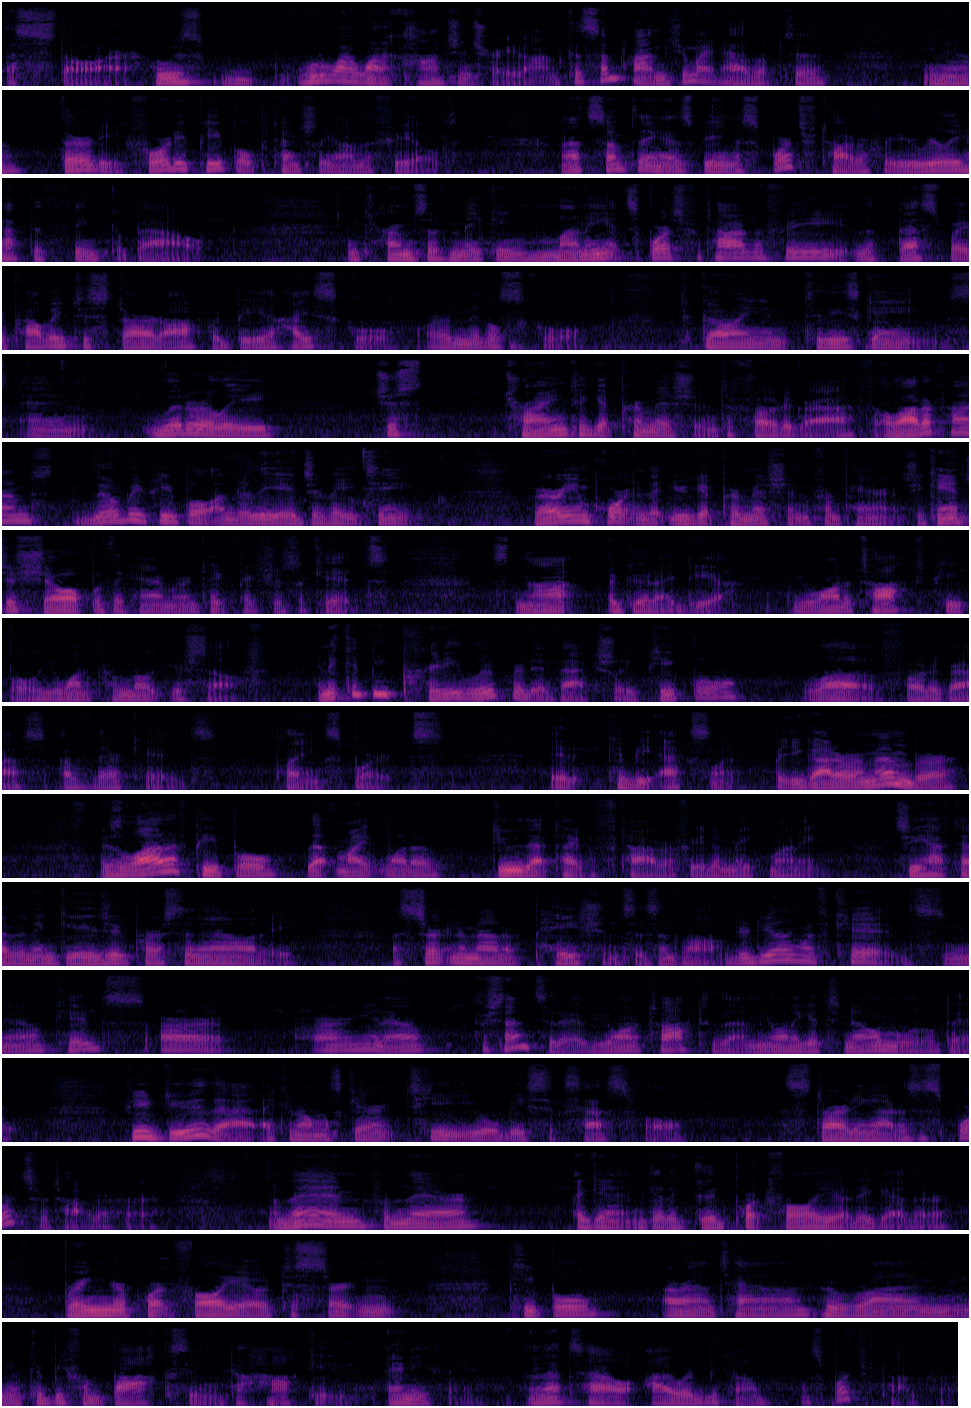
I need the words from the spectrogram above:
a star? Who's who do I want to concentrate on? Because sometimes you might have up to, you know, 30, 40 people potentially on the field. And that's something as being a sports photographer you really have to think about. In terms of making money at sports photography, the best way probably to start off would be a high school or a middle school, to going into these games and literally just trying to get permission to photograph. A lot of times there'll be people under the age of 18 very important that you get permission from parents. You can't just show up with a camera and take pictures of kids. It's not a good idea. You want to talk to people, you want to promote yourself. And it can be pretty lucrative, actually. People love photographs of their kids playing sports. It can be excellent. But you got to remember, there's a lot of people that might want to do that type of photography to make money. So you have to have an engaging personality. A certain amount of patience is involved. You're dealing with kids, you know. Kids are are, you know, they're sensitive. You want to talk to them. You want to get to know them a little bit. If you do that, I can almost guarantee you will be successful starting out as a sports photographer. And then from there, again, get a good portfolio together. Bring your portfolio to certain people around town who run, you know, it could be from boxing to hockey, anything. And that's how I would become a sports photographer.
